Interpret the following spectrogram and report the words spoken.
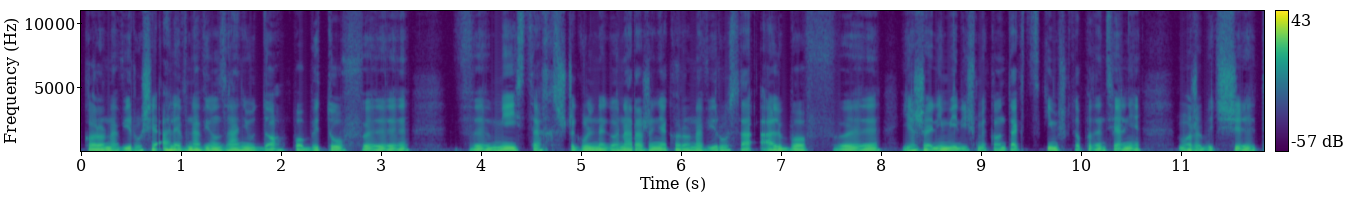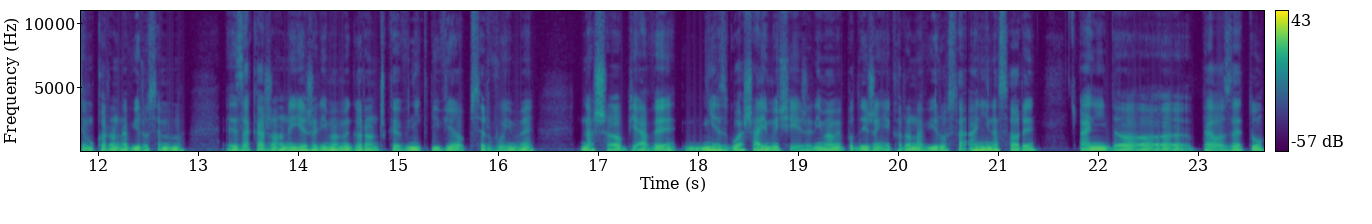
koronawirusie, ale w nawiązaniu do pobytów w miejscach szczególnego narażenia koronawirusa, albo w, jeżeli mieliśmy kontakt z kimś, kto potencjalnie może być e, tym koronawirusem zakażony. Jeżeli mamy gorączkę, wnikliwie obserwujmy nasze objawy. Nie zgłaszajmy się, jeżeli mamy podejrzenie koronawirusa, ani na SORY, ani do e, POZ-u,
